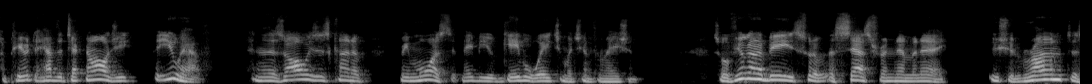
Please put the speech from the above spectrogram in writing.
appear to have the technology that you have. And then there's always this kind of remorse that maybe you gave away too much information. So if you're going to be sort of assessed for an M&A, you should run to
